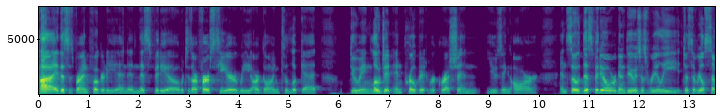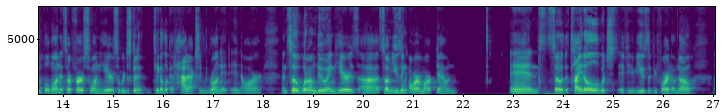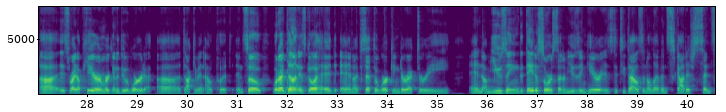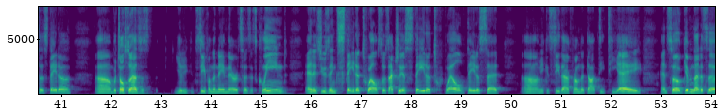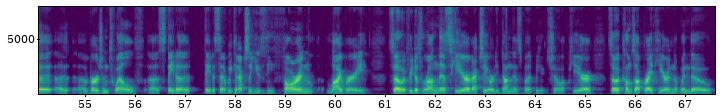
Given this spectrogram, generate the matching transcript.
Hi, this is Brian Fogarty, and in this video, which is our first here, we are going to look at doing logit and probit regression using R. And so this video we're going to do is just really just a real simple one. It's our first one here, so we're just going to take a look at how to actually run it in R. And so what I'm doing here is, uh, so I'm using R Markdown, and so the title, which if you've used it before, I don't know, uh, is right up here and we're going to do a Word uh, document output. And so what I've done is go ahead and I've set the working directory and I'm using the data source that I'm using here is the 2011 Scottish Census data, um, which also has this, you, know, you can see from the name there, it says it's cleaned and it's using Stata 12. So it's actually a Stata 12 data set. Um, you can see that from the .dta and so given that it's a, a, a version 12 uh, Stata data set, we can actually use the foreign library. So if we just run this here, I've actually already done this, but we can show up here. So it comes up right here in the window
